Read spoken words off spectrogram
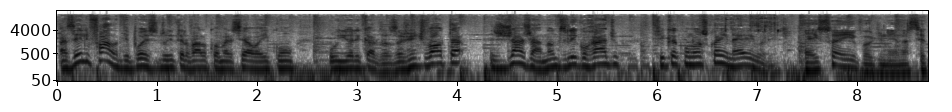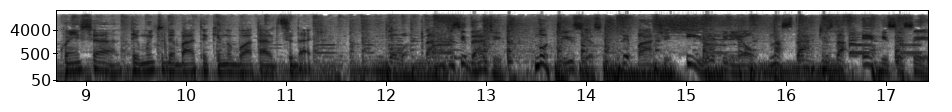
Mas ele fala depois do intervalo comercial aí com o Yuri Cardoso. A gente volta já já. Não desliga o rádio, fica conosco aí, né, Yuri? É isso aí, Valdinei. Na sequência, tem muito debate aqui no Boa Tarde Cidade. Boa Tarde Cidade. Notícias, debate e opinião nas tardes da RCC.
